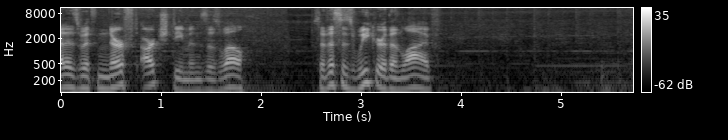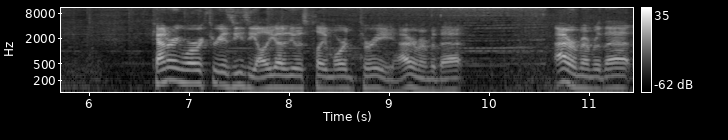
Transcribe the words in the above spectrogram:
That is with nerfed archdemons as well. So this is weaker than live. Countering Warwick 3 is easy. All you gotta do is play Mord 3. I remember that. I remember that.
